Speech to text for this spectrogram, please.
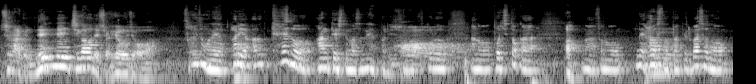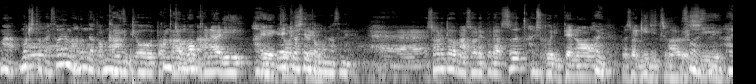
それは年々違うでしょ表情は。それでもねやっぱりある程度安定してますねやっぱり。はこのあの土地とかあ。まあそのねハウスの建ってる場所のまあ向きとかそういうのもあるんだと思うんです環けど。境とか環境もかなりはい、影響して,、影響してると思いますねそれとまあそれプラス作り手の、はい。そういう技術もあるしそうね。はい。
